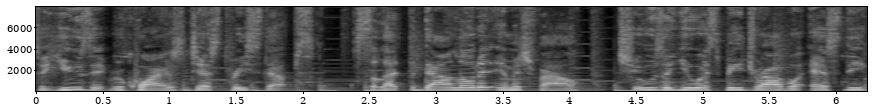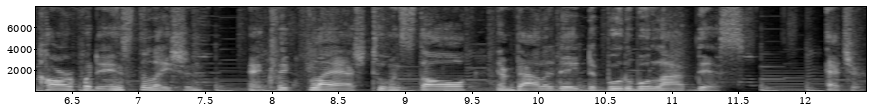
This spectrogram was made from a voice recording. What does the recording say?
To use it requires just three steps. Select the downloaded image file, choose a USB drive or SD card for the installation, and click Flash to install and validate the bootable live disk. Etcher.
